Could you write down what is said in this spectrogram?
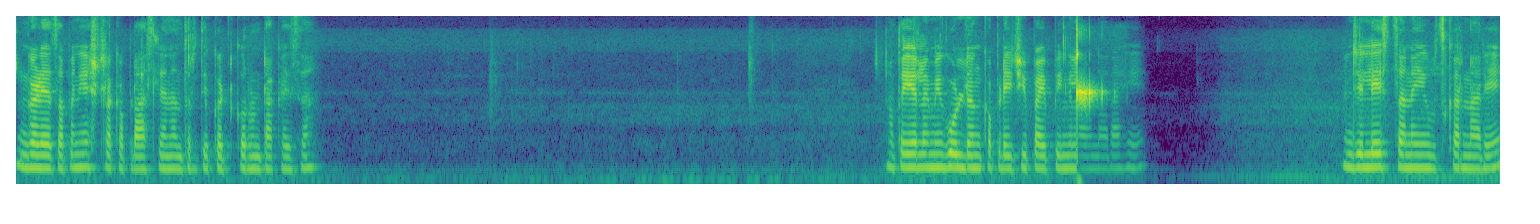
गळ्याचा पण एक्स्ट्रा कपडा असल्यानंतर ते कट करून टाकायचा. आता याला मी गोल्डन कपड्याची पायपिंग लावणार आहे. म्हणजे लेसचा नाही यूज करणार आहे.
